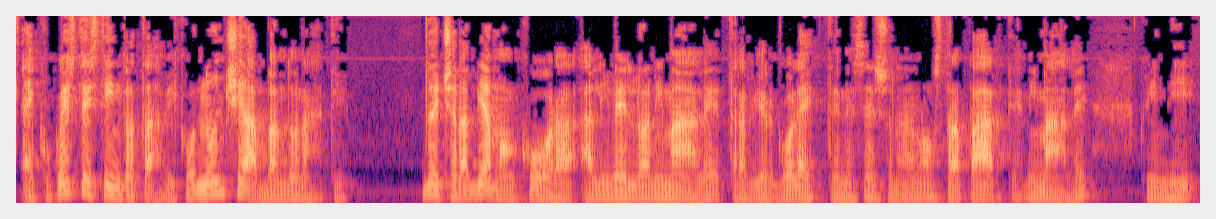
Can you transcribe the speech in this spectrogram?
Ecco, questo istinto atavico non ci ha abbandonati. Noi ce l'abbiamo ancora a livello animale, tra virgolette, nel senso nella nostra parte animale, quindi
